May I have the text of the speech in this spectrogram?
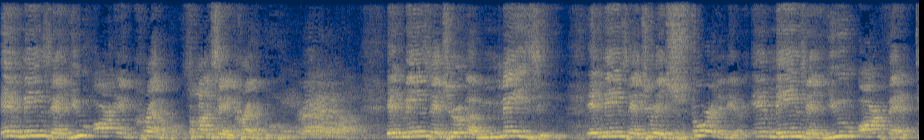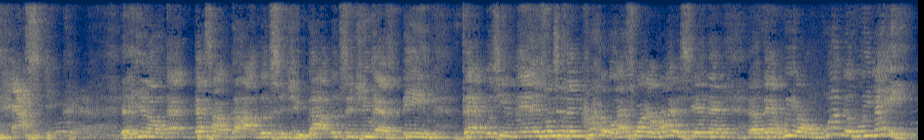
It means that you are incredible. Somebody say incredible. Incredible. It means that you're amazing. It means that you're extraordinary. It means that you are fantastic. Uh, you know, that, that's how God looks at you. God looks at you as being that which He is, which is incredible. That's why the writer said that, uh, that we are wonderfully made.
